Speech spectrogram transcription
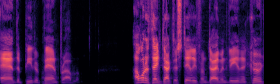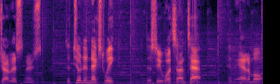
and the Peter Pan problem. I want to thank Dr. Staley from Diamond V and encourage our listeners to tune in next week to see what's on tap in animal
